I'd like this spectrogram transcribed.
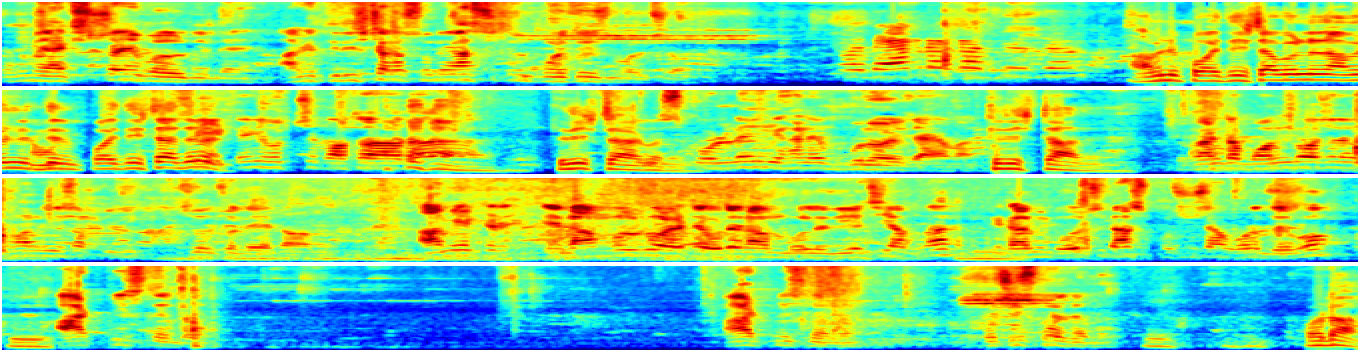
তুমি এক্সট্রাই বলে দিলে। আগে তিরিশ টাকা শুনে আসছি তুমি পঁয়ত্রিশ বলছো। আপনি পঁয়ত্রিশ টাকা বললেন আপনি তি- পঁয়ত্রিশ টাকা দেবেন? এটাই হচ্ছে কথা দাদা। তিরিশ টাকা করে। করলেই এখানে ভুল হয়ে যায় আমার। তিরিশ টাকা দেবেন। দোকানটা বন্ধ আছে না ওখানে সব কিছু চলে- চলে যেতে হবে। আমি একটা দাম বলব এটা ওটা নাম বলে দিয়েছি আপনার। এটা আমি বলছি লাস্ট পঁচিশ টাকা করে দেবো। আট পিস নেব। আট পিস নেব। পঁচিশ করে দেবো। ওটা?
